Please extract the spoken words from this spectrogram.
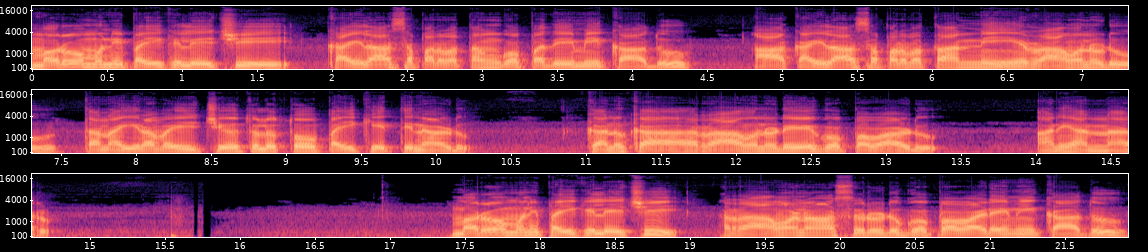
మరో ముని పైకి లేచి కైలాస పర్వతం గొప్పదేమీ కాదు. ఆ కైలాస పర్వతాన్ని రావణుడు తన ఇరవై చేతులతో పైకెత్తినాడు. కనుక రావణుడే గొప్పవాడు అని అన్నారు. మరో ముని పైకి లేచి రావణాసురుడు గొప్పవాడేమీ కాదు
